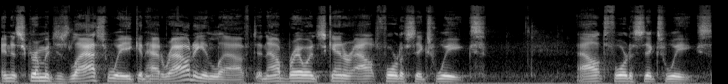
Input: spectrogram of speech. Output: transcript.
in the scrimmages last week and had Rowdy in left, and now Brayland Skinner out four to six weeks out four to six weeks.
